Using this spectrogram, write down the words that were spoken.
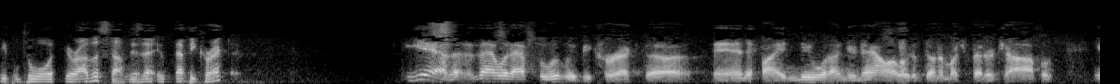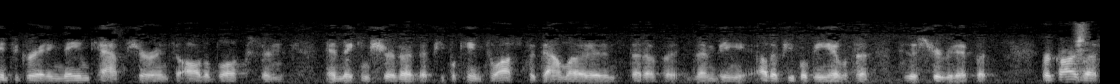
people towards your other stuff. Is that, would that be correct? Yeah, that, that would absolutely be correct. Uh, and if I knew what I knew now, I would have done a much better job of integrating name capture into all the books and and making sure that, that people came to us to download it instead of uh, them being other people being able to, to distribute it. But regardless,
